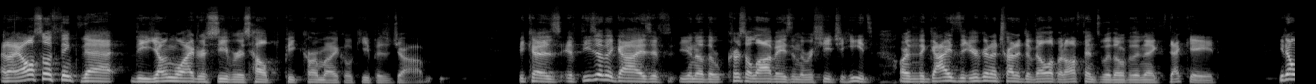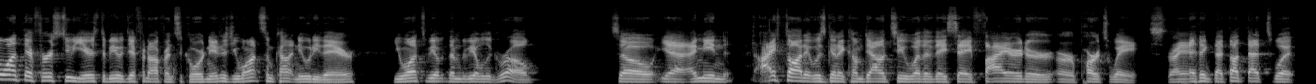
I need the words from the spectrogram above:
And I also think that the young wide receivers helped Pete Carmichael keep his job. Because if these are the guys, if you know the Chris Olaves and the Rashid Shaheeds are the guys that you're going to try to develop an offense with over the next decade, you don't want their first two years to be with different offensive coordinators. You want some continuity there. You want to be able, them to be able to grow. So yeah, I mean, I thought it was going to come down to whether they say fired or, or parts ways, right? I think I thought that's what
